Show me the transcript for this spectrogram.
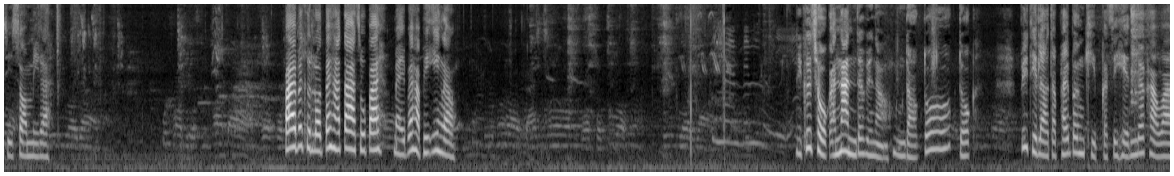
สีซอมอีกละไปไปขึ้นรถไปหาตาสูไปไหนไปหาพี่อิงแล้ว ที่มันเป็นหมี นี่คือโฉกอันนั่นเด้อพี่น้องดอกดกดกปีที่แล้วจะไพ่เบิ่งขีบกับสิเห็นเด้อค่ะว่า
